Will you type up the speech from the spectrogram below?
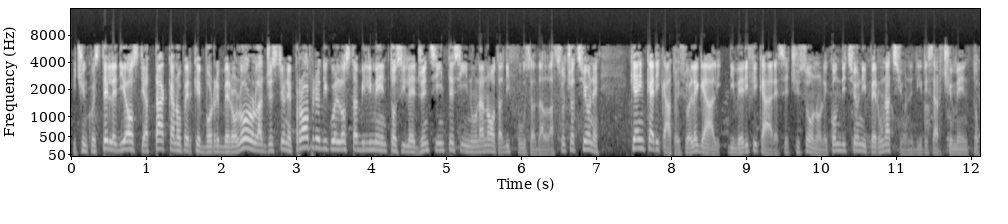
I 5 Stelle di Ostia attaccano perché vorrebbero loro la gestione proprio di quello stabilimento, si legge in sintesi in una nota diffusa dall'associazione che ha incaricato i suoi legali di verificare se ci sono le condizioni per un'azione di risarcimento.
